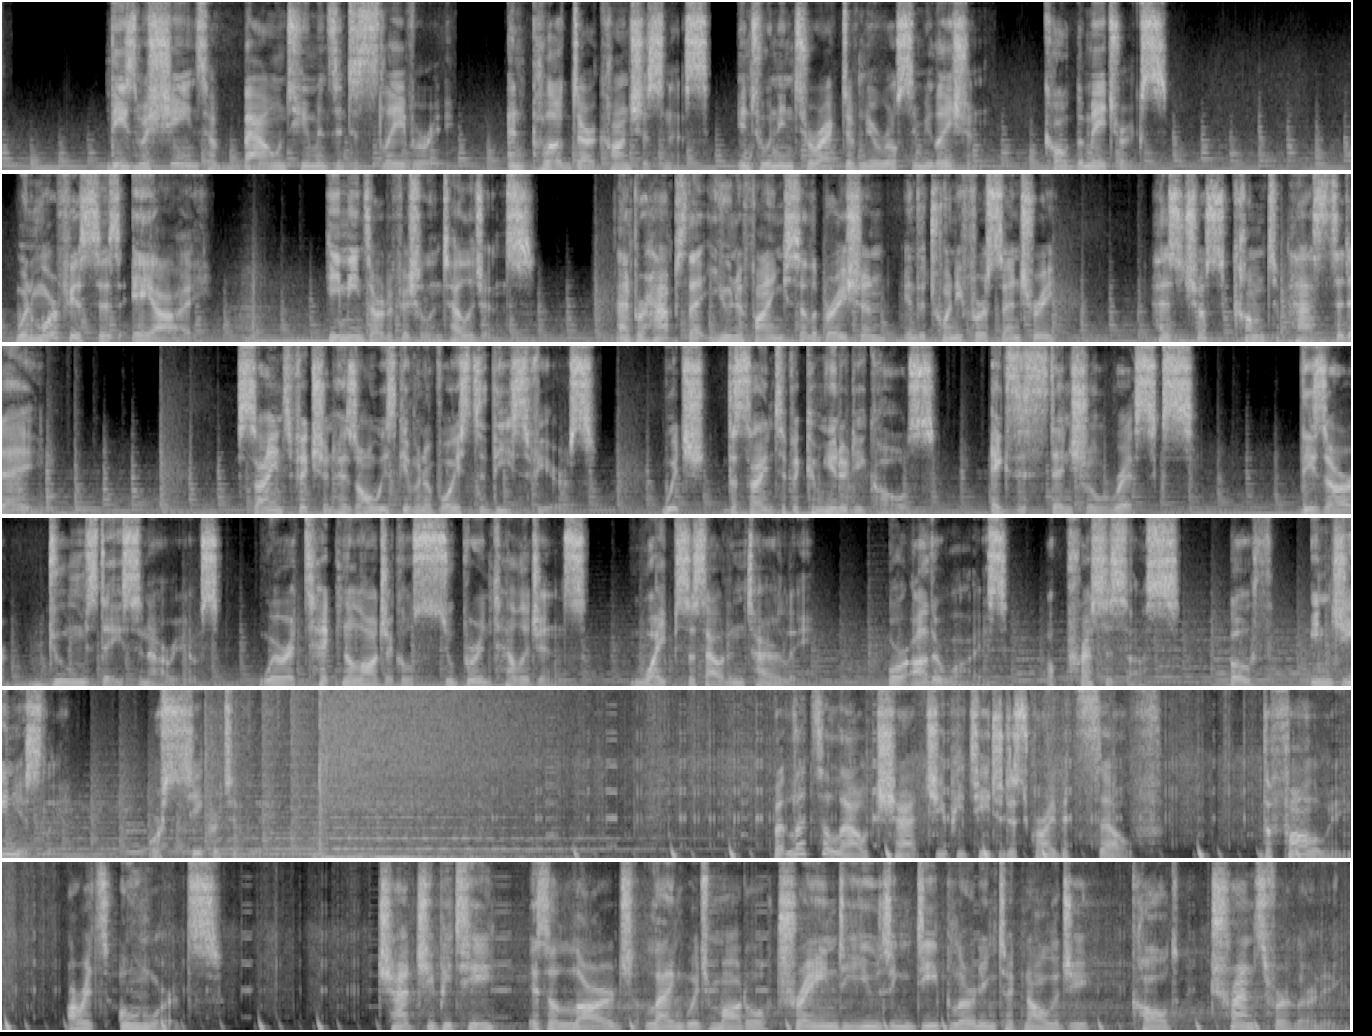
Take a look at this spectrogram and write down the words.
These machines have bound humans into slavery and plugged our consciousness into an interactive neural simulation called the Matrix. When Morpheus says AI, he means artificial intelligence. And perhaps that unifying celebration in the 21st century has just come to pass today. Science fiction has always given a voice to these fears, which the scientific community calls existential risks. These are doomsday scenarios where a technological superintelligence wipes us out entirely, or otherwise oppresses us, both ingeniously or secretively. But let's allow ChatGPT to describe itself. The following are its own words. ChatGPT is a large language model trained using deep learning technology called transfer learning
